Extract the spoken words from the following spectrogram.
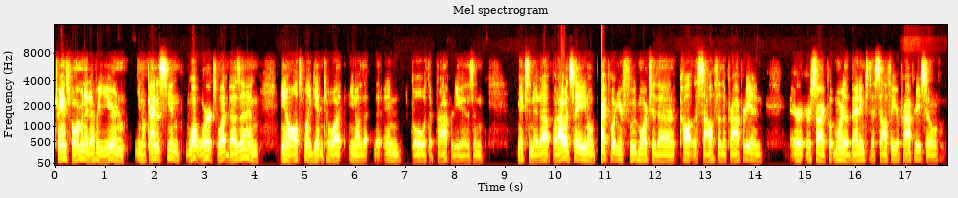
transforming it every year and, you know, kind of seeing what works, what doesn't, and, you know, ultimately getting to what, you know, the, the end goal with the property is and mixing it up. But I would say, you know, by putting your food more to the, call it the south of the property and, or, or sorry, put more of the bedding to the south of your property so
